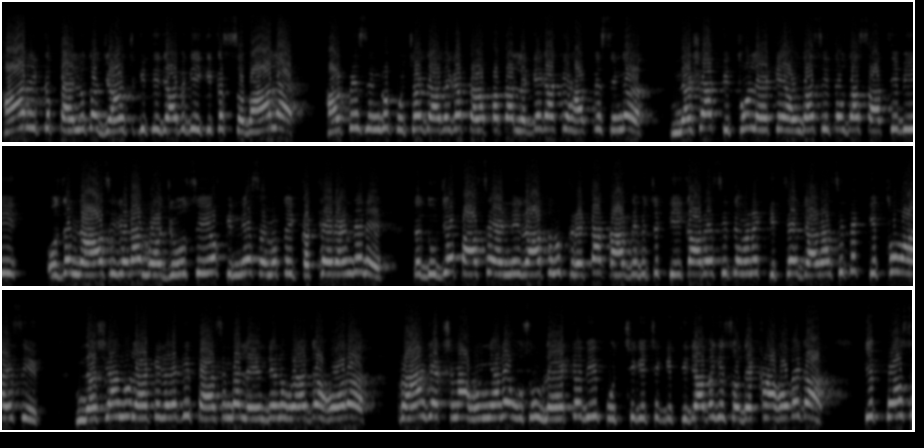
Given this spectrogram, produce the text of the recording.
ਹਰ ਇੱਕ ਪਹਿਲੂ ਤੋਂ ਜਾਂਚ ਕੀਤੀ ਜਾਵੇਗੀ। ਇੱਕ ਇੱਕ ਸਵਾਲ ਹੈ, ਹਰਪ੍ਰੀਤ ਸਿੰਘ ਨੂੰ ਪੁੱਛਿਆ ਜਾਵੇਗਾ, ਤਾਂ ਪਤਾ ਲੱਗੇਗਾ ਕਿ ਹਰਪ੍ਰੀਤ ਸਿੰਘ ਨਸ਼ਾ ਕਿੱਥੋਂ ਲੈ ਕੇ ਆਉਂਦਾ ਸੀ ਤੇ ਉਹਦਾ ਸਾਥੀ ਵੀ ਉਸਦੇ ਨਾਲ ਸੀ ਜਿਹੜਾ ਮੌਜੂਦ ਸੀ। ਉਹ ਕਿੰਨੇ ਸਮੇਂ ਤੋਂ ਇਕੱਠੇ ਰਹਿੰਦੇ ਨੇ ਤੇ ਦੂਜੇ ਪਾਸੇ ਐਨੀ ਰਾਤ ਨੂੰ ਕ੍ਰੇਟਾ ਕਾਰ ਦੇ ਵਿੱਚ ਕੀ ਕਰ ਰਹੇ ਸੀ ਤੇ ਉਹਨਾਂ ਨੇ ਕਿੱਥੇ ਜਾਣਾ ਸੀ ਤੇ ਕਿੱਥੋਂ ਆਏ ਸੀ? ਨਸ਼ਿਆਂ ਨੂੰ ਲੈ ਕੇ ਜਿਹੜਾ ਕਿ ਪੈਸੇ ਦਾ ਲੈਣ ਦੇਣ ਹੋਇਆ ਜਾਂ ਹੋਰ ਟ੍ਰਾਂਜੈਕਸ਼ਨਾਂ ਹੋਈਆਂ ਨੇ ਉਸ ਨੂੰ ਲੈ ਕੇ ਵੀ ਪੁੱਛਗਿੱਛ ਕੀਤੀ ਜਾਵੇਗੀ। ਸੋ ਦੇਖਣਾ ਹੋਵੇਗਾ ਕਿ ਪੁਲਿਸ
